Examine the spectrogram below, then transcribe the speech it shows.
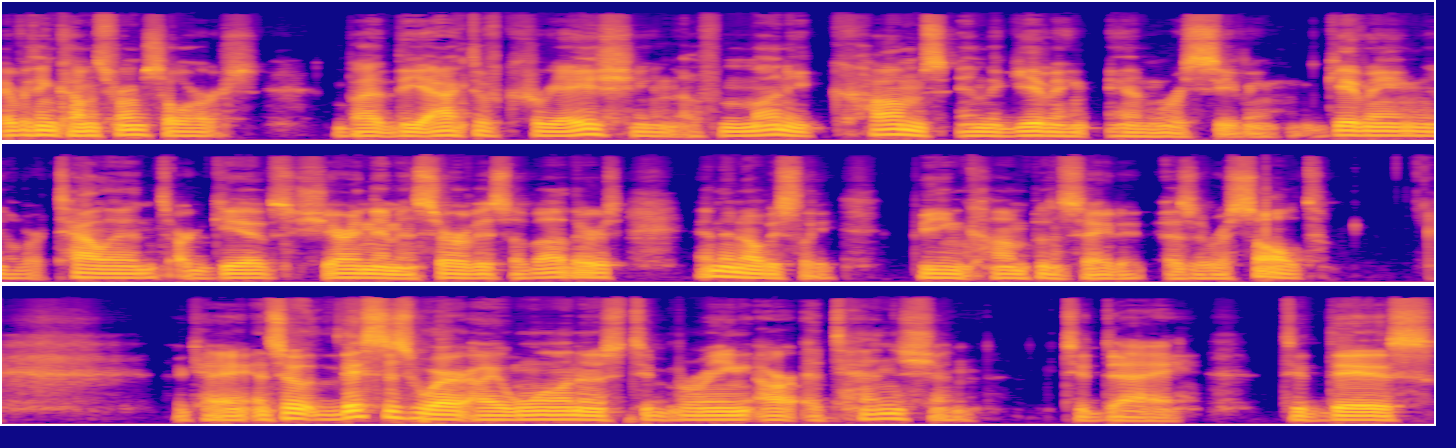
everything comes from source, but the act of creation of money comes in the giving and receiving giving of our talent our gifts sharing them in service of others and then obviously being compensated as a result. Okay and so this is where i want us to bring our attention today to this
